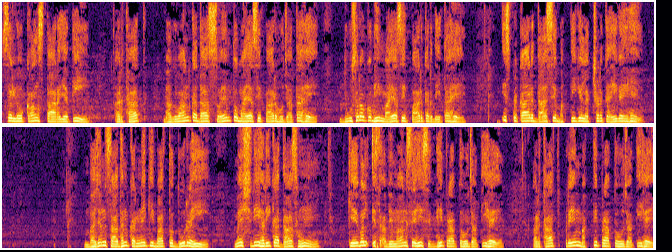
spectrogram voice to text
स लोकांश तारयती अर्थात, भगवान का दास स्वयं तो माया से पार हो जाता है, दूसरों को भी माया से पार कर देता है। इस प्रकार दास से भक्ति के लक्षण कहे गए हैं। भजन साधन करने की बात तो दूर रही। मैं श्री हरि का दास हूँ। केवल इस अभिमान से ही सिद्धि प्राप्त हो जाती है। अर्थात प्रेम भक्ति प्राप्त हो जाती है।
